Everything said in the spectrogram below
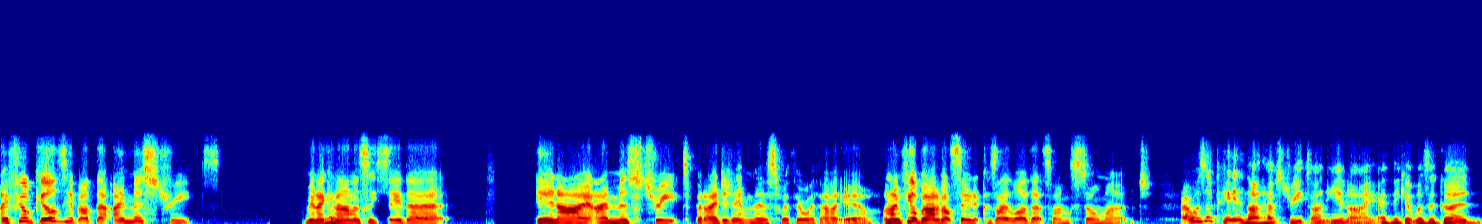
I feel guilty about that. I miss streets. I mean, I can Yeah. honestly say that E and I, I miss streets, but I didn't miss with or without you. And I feel bad about saying it because I love that song so much. I was okay to not have streets on E and I. I think it was a good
